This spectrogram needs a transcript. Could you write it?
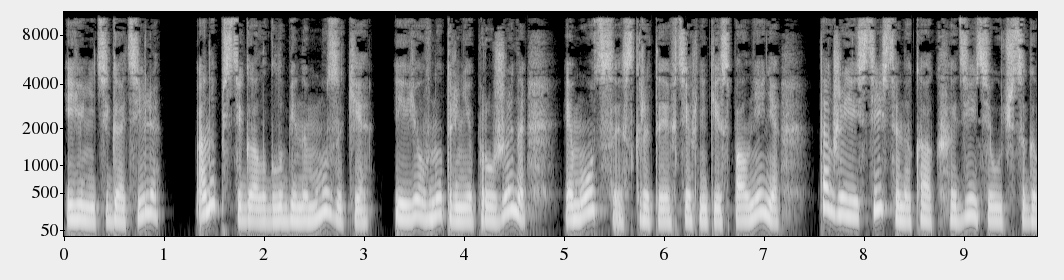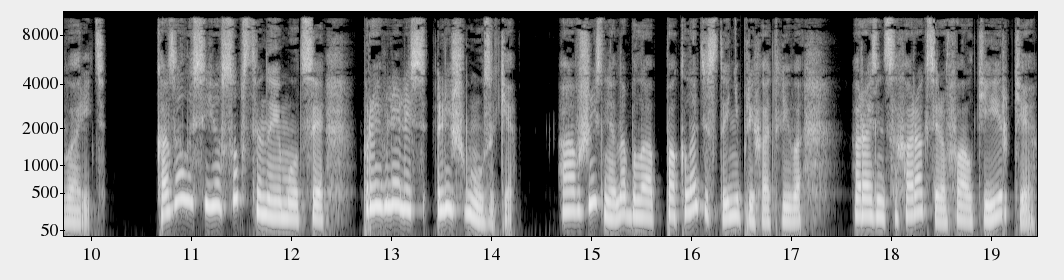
ее не тяготили. Она постигала глубины музыки, и ее внутренние пружины, эмоции, скрытые в технике исполнения, так же естественно, как дети учатся говорить. Казалось, ее собственные эмоции проявлялись лишь в музыке, а в жизни она была покладиста и неприхотлива. Разница характеров Алки и Ирки,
